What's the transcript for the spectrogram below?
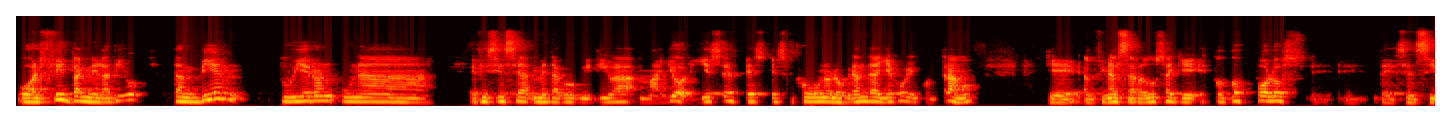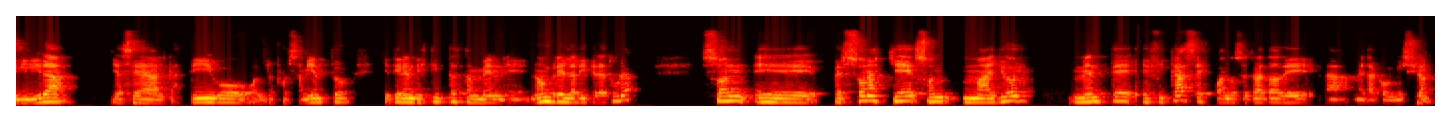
o al feedback negativo, también tuvieron una eficiencia metacognitiva mayor. Y ese, ese fue uno de los grandes hallazgos que encontramos, que al final se reduce a que estos dos polos eh, eh, de sensibilidad, ya sea al castigo o al reforzamiento, que tienen distintos también eh, nombres en la literatura, son personas que son mayor eficaces cuando se trata de la metacognición.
